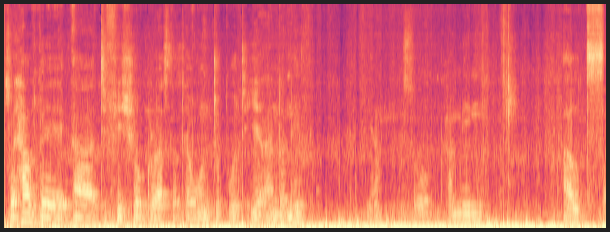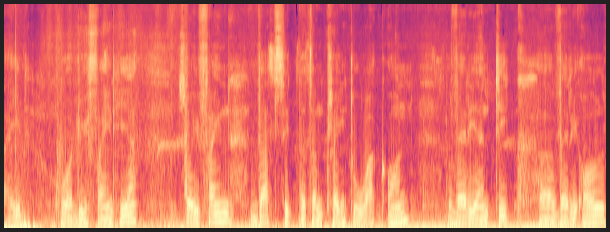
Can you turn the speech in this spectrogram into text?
So I have the uh, artificial grass that I want to put here underneath. Yeah. So coming outside what do we find here? So we find that seat that i'm trying to work on very antique uh, very old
